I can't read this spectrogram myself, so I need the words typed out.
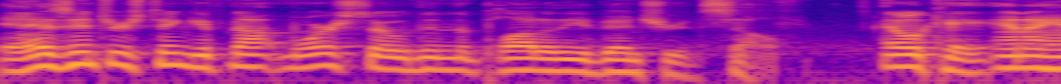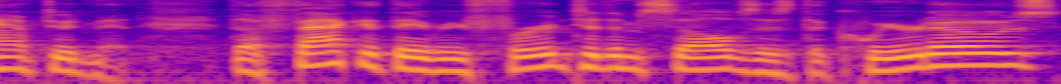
as interesting, if not more so, than the plot of the adventure itself. Okay, and I have to admit, the fact that they referred to themselves as the Queerdos,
